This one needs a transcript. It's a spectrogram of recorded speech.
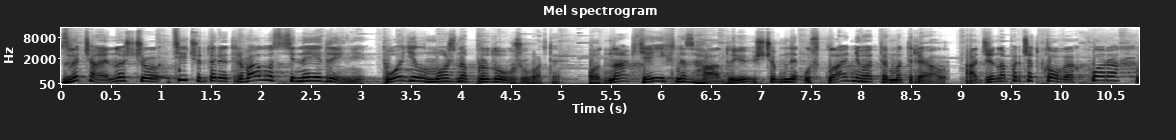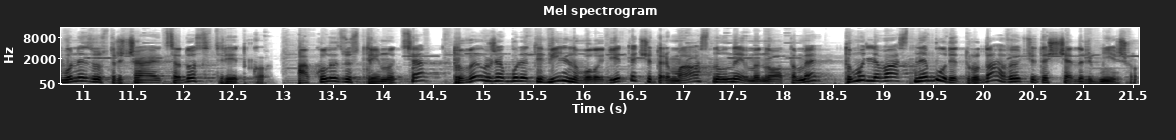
Звичайно, що ці чотири тривалості не єдині, поділ можна продовжувати. Однак я їх не згадую, щоб не ускладнювати матеріал, адже на початкових порах вони зустрічаються досить рідко. А коли зустрінуться, то ви вже будете вільно володіти чотирма основними нотами, тому для вас не буде труда вивчити ще дрібнішу.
